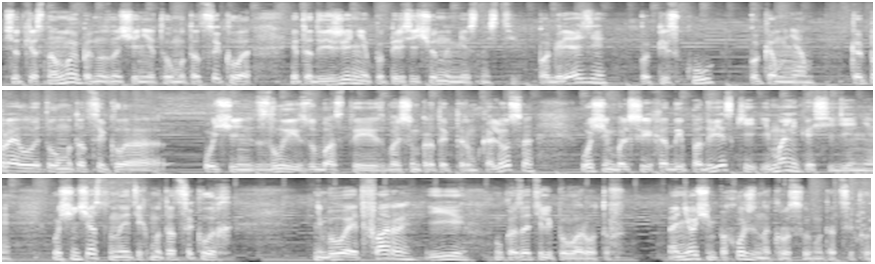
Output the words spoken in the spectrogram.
все-таки основное предназначение этого мотоцикла – это движение по пересеченной местности. По грязи, по песку, по камням. Как правило, у этого мотоцикла очень злые, зубастые, с большим протектором колеса, очень большие ходы подвески и маленькое сиденье. Очень часто на этих мотоциклах не бывает фары и указателей поворотов. Они очень похожи на кроссовые мотоциклы.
